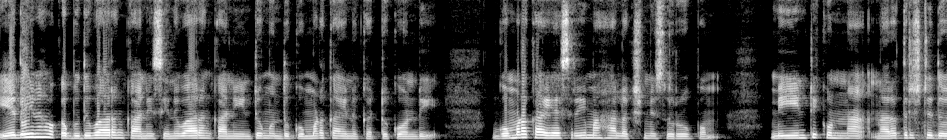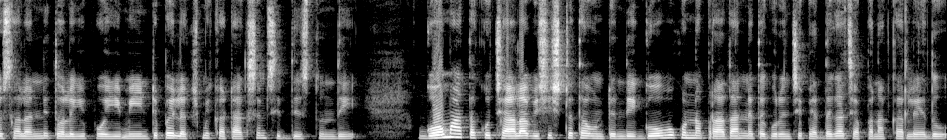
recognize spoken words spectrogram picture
ఏదైనా ఒక బుధవారం కానీ శనివారం కానీ ఇంటి ముందు గుమ్మడికాయను కట్టుకోండి. గుమ్మడికాయ శ్రీ మహాలక్ష్మి స్వరూపం. మీ ఇంటికున్న నరదృష్టి దోషాలన్నీ తొలగిపోయి మీ ఇంటిపై లక్ష్మి కటాక్షం సిద్ధిస్తుంది. గోమాతకు చాలా విశిష్టత ఉంటుంది. గోవుకున్న ప్రాధాన్యత గురించి పెద్దగా చెప్పనక్కర్లేదు.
